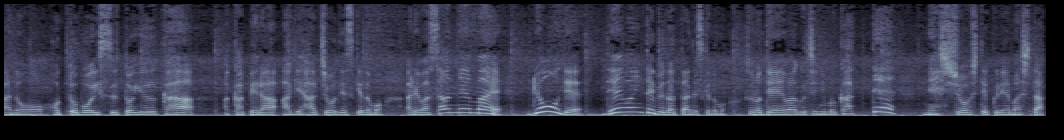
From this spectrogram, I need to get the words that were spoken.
あのホットボイスというかアカペラアゲハチョウですけどもあれは3年前寮で電話インタビューだったんですけどもその電話口に向かって熱唱してくれました。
